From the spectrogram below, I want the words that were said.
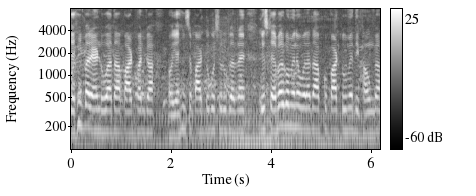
यहीं पर एंड हुआ था पार्ट वन का और यहीं से पार्ट टू को शुरू कर रहे हैं। इस खैबर को मैंने बोला था, आपको पार्ट टू में दिखाऊँगा।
